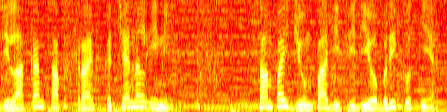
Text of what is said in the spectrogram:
silakan subscribe ke channel ini. Sampai jumpa di video berikutnya.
